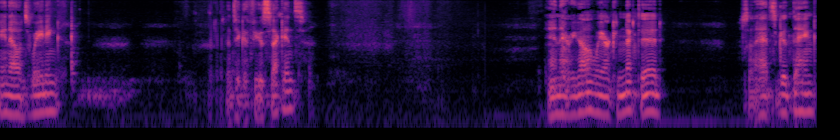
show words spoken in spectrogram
Okay, now it's waiting. It's to take a few seconds. And there we go. We are connected. So that's a good thing.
